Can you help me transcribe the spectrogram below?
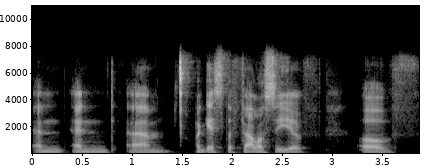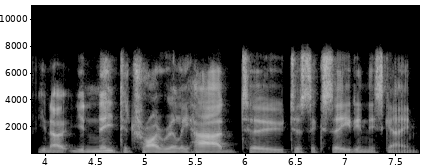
and and um, I guess the fallacy of of you know you need to try really hard to to succeed in this game.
